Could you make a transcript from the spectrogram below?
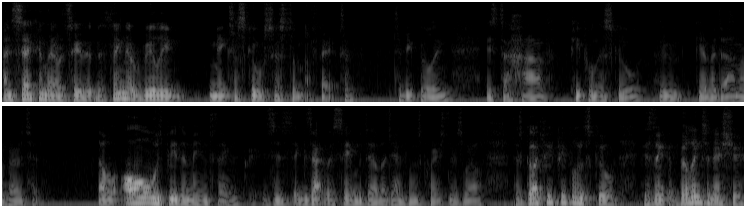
And secondly, I would say that the thing that really makes a school system effective to beat bullying is to have people in the school who give a damn about it. That will always be the main thing. This is exactly the same with the other gentleman's question as well. There's got to be people in school who think that bullying's an issue,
